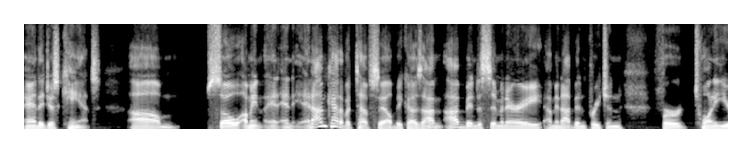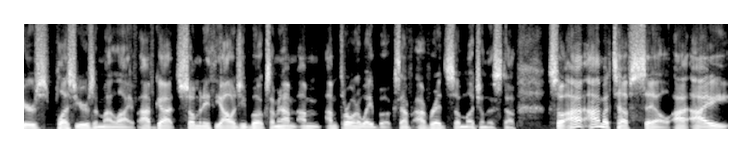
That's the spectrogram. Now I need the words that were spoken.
And they just can't. Um, so i mean and, and and i'm kind of a tough sell because i'm i've been to seminary i mean i've been preaching for 20 years plus years in my life. I've got so many theology books. I mean i'm i'm i'm throwing away books. I've, I've read so much on this stuff. So I, i'm a tough sell. I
